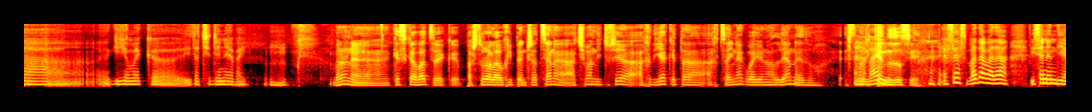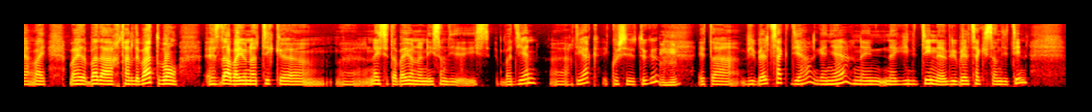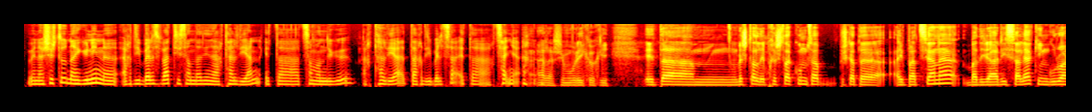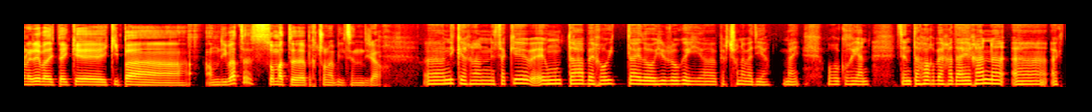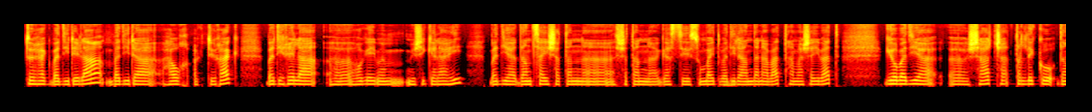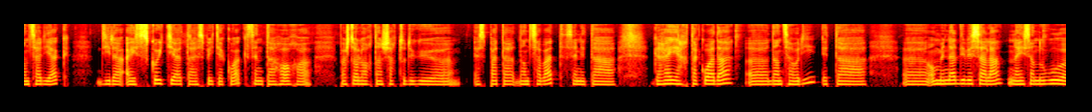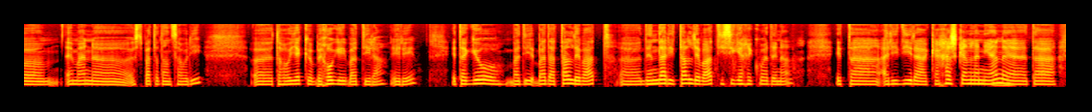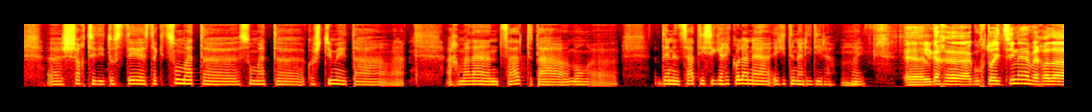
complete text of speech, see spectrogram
Guillaumek uh, idatzi denea bai. Mm -hmm. Baron, eh, kezka bat, pastorala hori pentsatzean, atseman dituzia ardiak eta hartzainak bai aldean edo Ez ah, bai. ez ez, bada, bada, izanen dia, bai. bai bada hartalde bat, bon, ez da baionatik, uh, uh, naiz eta baionan izan di, iz, badien, uh, ardiak, ikusi dutugu, mm -hmm. eta bibeltzak dia, gainera, nahi, nahi ginitin, bibeltzak izan ditin, Baina, sustu nahi gunin, eh, ardi belz bat izan dadin hartaldian, eta atzaman dugu, hartaldia, eta ardi beltza, eta hartzaina. Ara, simbolikoki. Eta um, bestalde, prestakuntza, peskata, aipatzean, badira ari zaleak, inguruan ere baditaike ekipa handi bat, zomat eh, pertsona biltzen dira hor? Uh, nik erran ezake eunta berroita edo hirurogei uh, pertsona badia, bai, horrokorrian. Zenta hor behar da erran uh, aktorak badirela, badira haur aktorak, badirela uh, hogei musikalari, badia dantzai xatan, uh, gazte zumbait badira andana bat, hamasai bat, geho badia uh, taldeko dantzariak, dira aizkoitia eta ezpeitiakoak, zenta hor, uh, pastoal hortan sartu dugu uh, ezpata dantza bat, zen eta garai hartakoa da uh, dantza hori, eta uh, omenaldi bezala, nahi izan dugu uh, eman uh, ezpata dantza hori, uh, eta horiek berrogei bat dira, ere. Eta geho bada talde bat, uh, dendari talde bat, izigarrikoa dena, eta ari dira kajaskan lanean, mm eta uh, sortze dituzte, ez dakit zumat, uh, zumat uh, kostume eta uh, armadan zat, eta bon, uh, denen zat, izigarriko lan egiten ari dira. Mm bai. Elgar agurtu haitzin, behar da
